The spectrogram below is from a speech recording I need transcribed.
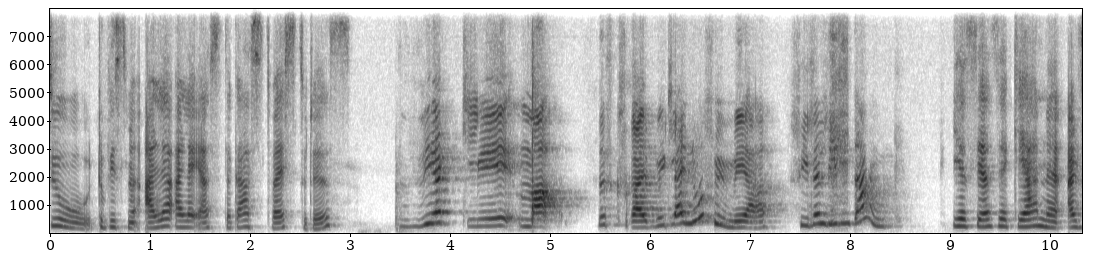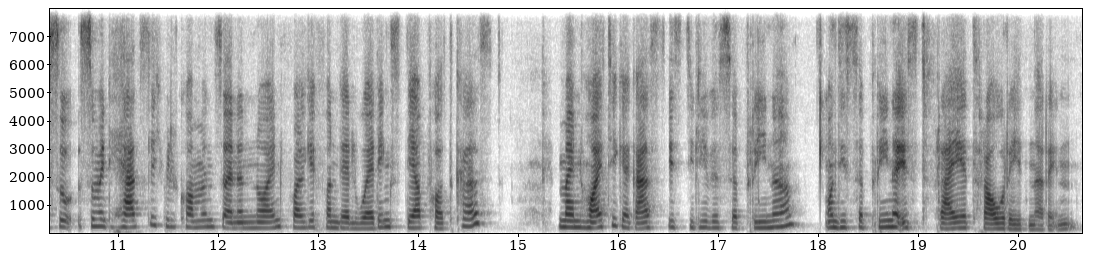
Du, du bist mein aller, allererster Gast, weißt du das? Wirklich, Ma, das freut mich gleich nur viel mehr. Vielen lieben Dank. Ja, sehr, sehr gerne. Also somit herzlich willkommen zu einer neuen Folge von der Weddings, der Podcast. Mein heutiger Gast ist die liebe Sabrina und die Sabrina ist freie Traurednerin.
